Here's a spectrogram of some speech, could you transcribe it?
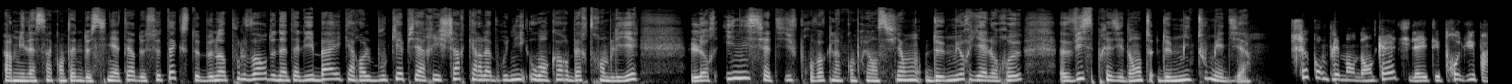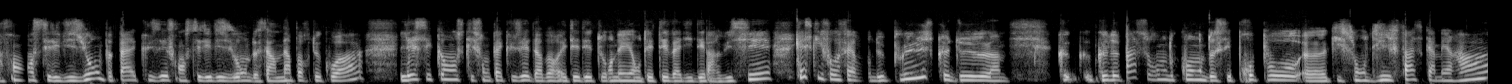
Parmi la cinquantaine de signataires de ce texte, Benoît Poulvorde, Nathalie Baye, Carole Bouquet, Pierre Richard, Carla Bruni ou encore Bertrand Blier. Leur initiative provoque l'incompréhension de Muriel Reux, vice-présidente de MeToo Média. Ce complément d'enquête, il a été produit par France Télévisions. On ne peut pas accuser France Télévisions de faire n'importe quoi. Les séquences qui sont accusées d'avoir été détournées ont été validées par l'huissier. Qu'est-ce qu'il faut faire de plus que de que, que de pas se rendre compte de ces propos euh, qui sont dits face caméra,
